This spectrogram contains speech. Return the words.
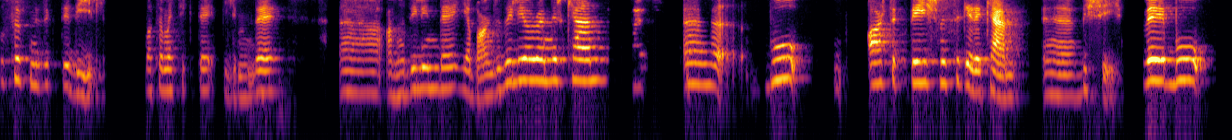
Bu sırf müzikte değil, matematikte, bilimde, e, ana dilinde, yabancı dili öğrenirken Evet. e, bu artık değişmesi gereken e, bir şey. Ve bu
